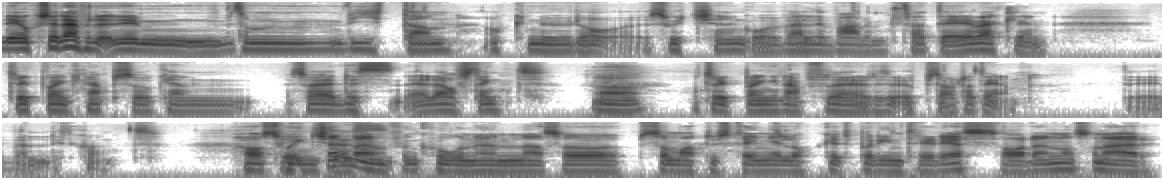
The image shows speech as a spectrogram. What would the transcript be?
Det är också därför det är som vitan och nu då switchen går väldigt varmt. För att det är verkligen tryck på en knapp så, kan, så är, det, är det avstängt. Ja. Och tryck på en knapp så är det uppstartat igen. Det är väldigt skönt. Har switchen inte- den funktionen, alltså som att du stänger locket på din 3DS? Har den någon sån här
